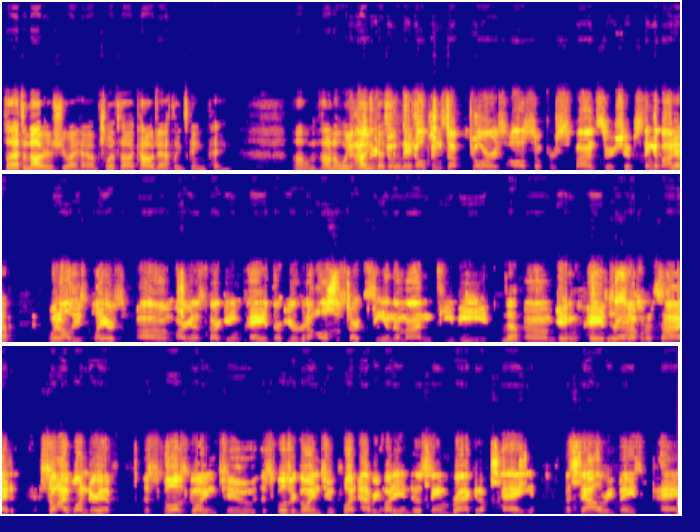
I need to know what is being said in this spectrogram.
So that's another issue I have with uh, college athletes getting paid. Um, I don't know what, how you guys do- feel there. It opens up doors also for sponsorships. Think about Yeah. it. When all these players um, are going to start getting paid, you're going to also start seeing them on TV, Yeah. um, getting paid for Yeah. stuff on the side. So I wonder if the school's going to the schools are going to put everybody into the same bracket of pay, a salary based pay,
